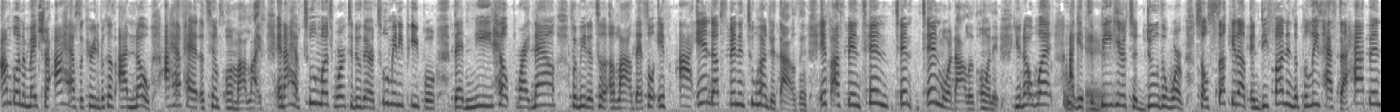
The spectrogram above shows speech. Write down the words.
I'm going to make sure I have security because I know I have had attempts on my life and I have too much work to do. There are too many people that need help right now for me to, to allow that. So if I end up spending 200,000, if I spend 10, 10, 10 more dollars on it, you know what? Who I get cares? to be here to do the work. So suck it up and defunding the police has to happen.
